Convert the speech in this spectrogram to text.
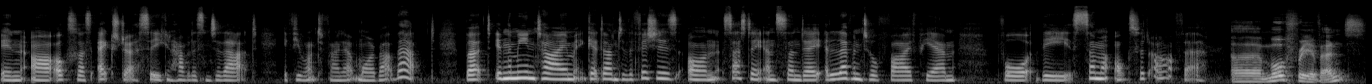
in our Oxcast Extra, so you can have a listen to that if you want to find out more about that. But in the meantime, get down to the Fishes on Saturday and Sunday, 11 till 5 pm, for the Summer Oxford Art Fair. Uh, more free events.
